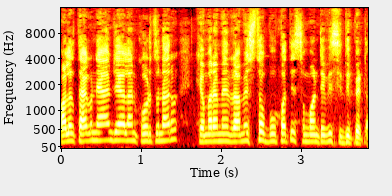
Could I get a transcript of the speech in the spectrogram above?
వాళ్ళకు తగు న్యాయం చేయాలని కోరుతున్నారు. కెమెరామెన్ రమేష్తో భూపతి సుమన్ టీవీ సిద్దిపేట.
